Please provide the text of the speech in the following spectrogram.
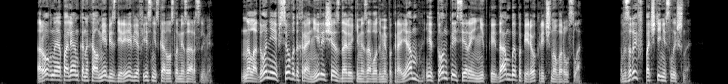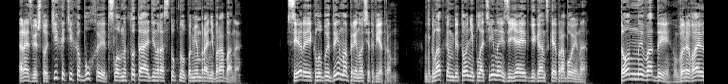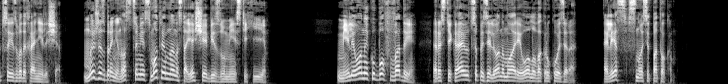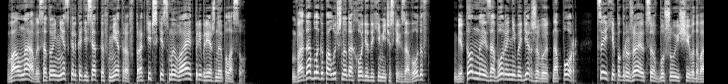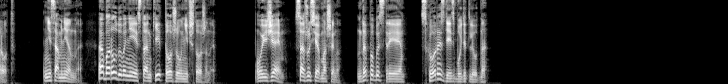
Ровная полянка на холме без деревьев и с низкорослыми зарослями. На ладони все водохранилище с далекими заводами по краям и тонкой серой ниткой дамбы поперек речного русла. Взрыв почти не слышно. Разве что тихо-тихо бухает, словно кто-то один раз стукнул по мембране барабана. Серые клубы дыма приносят ветром. В гладком бетоне плотины зияет гигантская пробоина. Тонны воды вырываются из водохранилища. Мы же с броненосцами смотрим на настоящее безумие стихии. Миллионы кубов воды растекаются по зеленому ореолу вокруг озера. Лес сносит потоком. Волна высотой несколько десятков метров практически смывает прибрежную полосу. Вода благополучно доходит до химических заводов, бетонные заборы не выдерживают напор, цехи погружаются в бушующий водоворот. Несомненно, оборудование и станки тоже уничтожены. Уезжаем, сажусь я в машину. Да побыстрее, скоро здесь будет людно.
